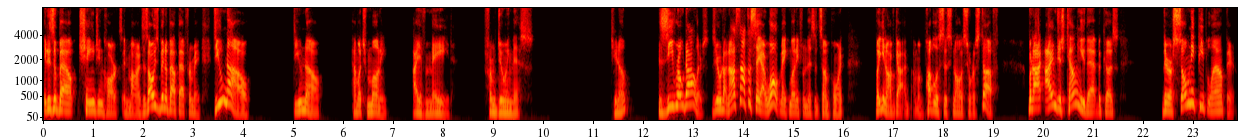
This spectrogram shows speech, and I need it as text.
it is about changing hearts and minds. It's always been about that for me. Do you know? Do you know how much money I have made from doing this? Do you know? Zero dollars. Zero dollars. Now, that's not to say I won't make money from this at some point, but you know, I've got, I'm a publicist and all this sort of stuff. But I, I'm just telling you that because there are so many people out there.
